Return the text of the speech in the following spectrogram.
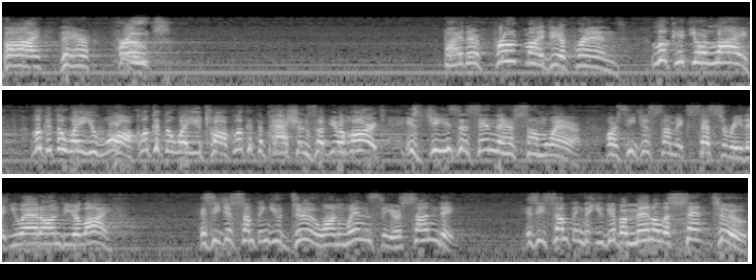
By their fruit. By their fruit, my dear friend. Look at your life. Look at the way you walk. Look at the way you talk. Look at the passions of your heart. Is Jesus in there somewhere? Or is he just some accessory that you add on to your life? Is he just something you do on Wednesday or Sunday? Is he something that you give a mental assent to?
